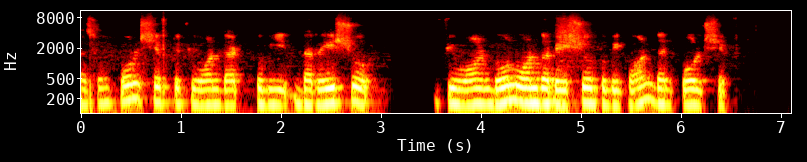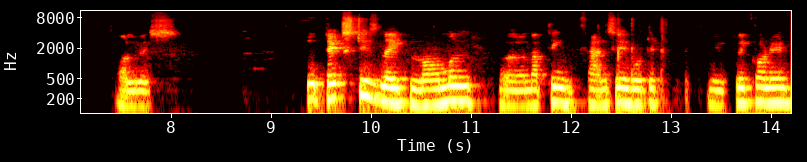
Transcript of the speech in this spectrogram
As well hold shift if you want that to be the ratio. If you want don't want the ratio to be gone then hold shift always. So text is like normal uh, nothing fancy about it. You click on it.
